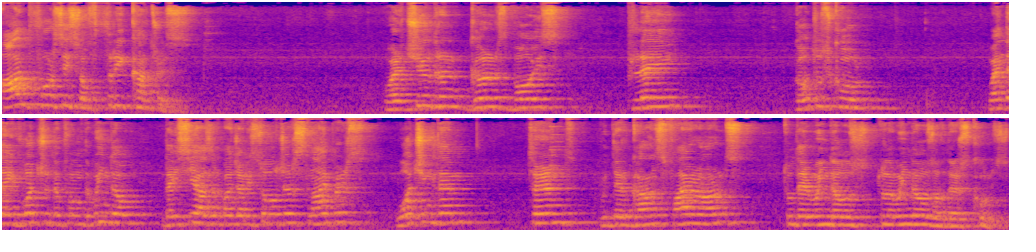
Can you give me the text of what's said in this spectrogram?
armed forces of three countries where children, girls, boys play, go to school. When they watch them from the window, they see Azerbaijani soldiers, snipers, watching them, turned with their guns, firearms, to their windows, to the windows of their schools.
